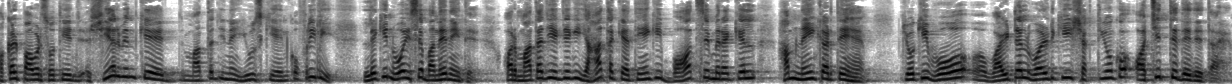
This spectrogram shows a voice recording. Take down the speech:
अकल्ट पावर्स होती हैं। शेयरविंद के माता जी ने यूज़ किए इनको फ्रीली लेकिन वो इससे बंधे नहीं थे। और माता जी एक जगह यहाँ तक कहती हैं कि बहुत से मेरेकल हम नहीं करते हैं, क्योंकि वो वाइटल वर्ल्ड की शक्तियों को औचित्य दे देता है।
